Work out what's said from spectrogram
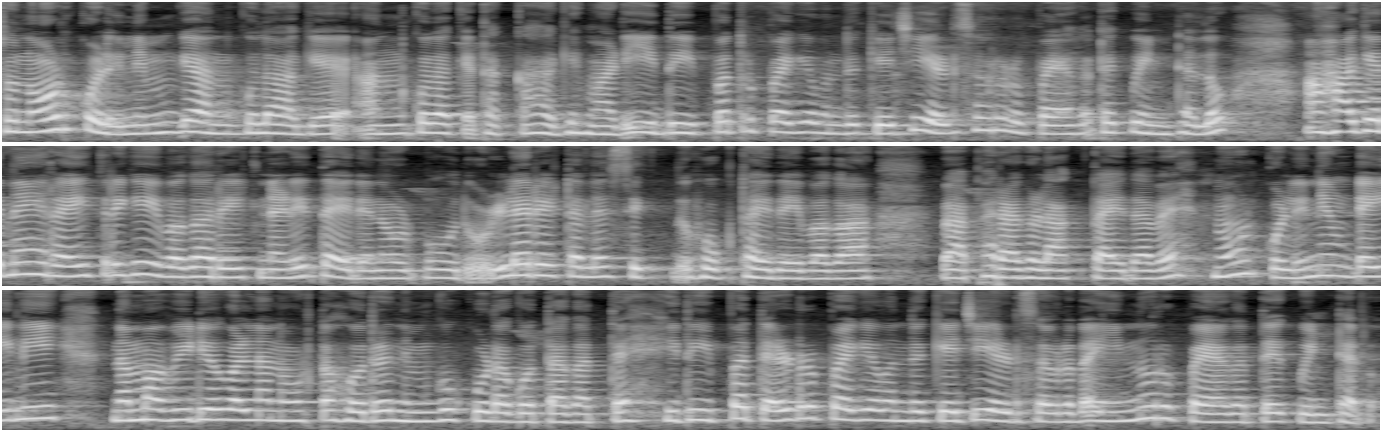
ಸೊ, ನೋಡ್ಕೊಳ್ಳಿ. ನಿಮಗೆ ಅನುಕೂಲ ಹಾಗೆ, ಅನುಕೂಲಕ್ಕೆ ತಕ್ಕ ಹಾಗೆ ಮಾಡಿ. ಇದು ಇಪ್ಪತ್ತು ರೂಪಾಯಿಗೆ ಒಂದು ಕೆ ಜಿ ಎರಡು ಸಾವಿರ ರೂಪಾಯಿ ಆಗುತ್ತೆ ಕ್ವಿಂಟಲು. ಹಾಗೆಯೇ ರೈತರಿಗೆ ಇವಾಗ ರೇಟ್ ನಡೀತಾ ಇದೆ ನೋಡಬಹುದು ಒಳ್ಳೆ ರೇಟಲ್ಲೇ ಸಿಕ್ ಹೋಗ್ತಾ ಇದೆ ಇವಾಗ ವ್ಯಾಪಾರಗಳಾಗ್ತಾ ಇದ್ದಾವೆ. ನೋಡ್ಕೊಳ್ಳಿ, ನೀವು ಡೈಲಿ ನಮ್ಮ ವೀಡಿಯೋಗಳನ್ನ ನೋಡ್ತಾ ಹೋದರೆ ನಿಮಗೂ ಕೂಡ ಗೊತ್ತಾಗುತ್ತೆ. ಇದು ಇಪ್ಪತ್ತೆರಡು ರೂಪಾಯಿಗೆ ಒಂದು ಕೆ ಜಿ ಎರಡು ಸಾವಿರದ ಇನ್ನೂರು ರೂಪಾಯಿ ಆಗುತ್ತೆ ಕ್ವಿಂಟಲು.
